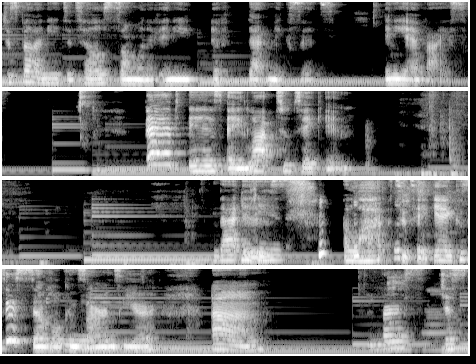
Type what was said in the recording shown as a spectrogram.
Just felt I need to tell someone if any if that makes sense. Any advice? That is a lot to take in. That is, is. a lot to take in because there's several concerns here. Um, first, just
